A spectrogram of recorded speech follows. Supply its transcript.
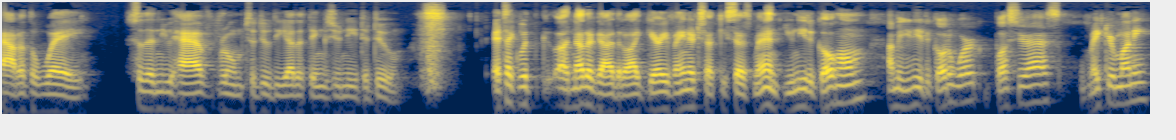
out of the way so then you have room to do the other things you need to do. It's like with another guy that I like, Gary Vaynerchuk. He says, "Man, you need to go home. I mean, you need to go to work, bust your ass, make your money,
